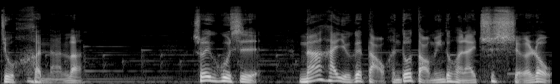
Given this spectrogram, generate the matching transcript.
就很难了。说一个故事：南海有个岛，很多岛民都很爱吃蛇肉。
